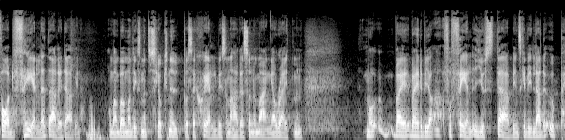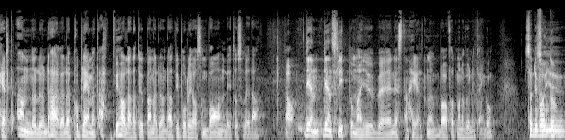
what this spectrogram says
vad felet är i derbyn. Och man behöver liksom inte slå knut på sig själv i sådana här resonemang. All right, men vad är, vad är det vi gör för fel i just derbyn? Ska vi ladda upp helt annorlunda här? Eller problemet att vi har laddat upp annorlunda, att vi borde göra som vanligt och så vidare? Ja, den, den slipper man ju eh, nästan helt nu, bara för att man har vunnit en gång. Så det var ju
